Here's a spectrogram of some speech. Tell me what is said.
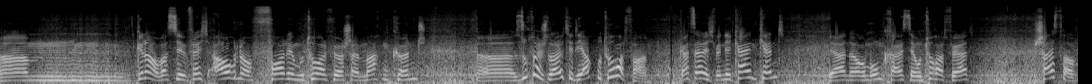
Ähm, genau, was ihr vielleicht auch noch vor dem Motorradführerschein machen könnt, äh, sucht euch Leute, die auch Motorrad fahren. Ganz ehrlich, wenn ihr keinen kennt, ja, in eurem Umkreis, der Motorrad fährt, scheiß drauf.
